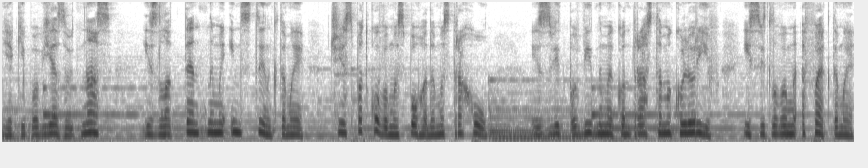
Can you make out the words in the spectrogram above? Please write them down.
які пов'язують нас із латентними інстинктами чи спадковими спогадами страху, із відповідними контрастами кольорів і світловими ефектами,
